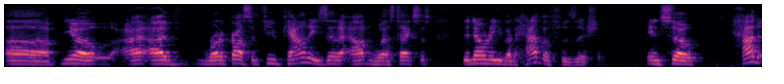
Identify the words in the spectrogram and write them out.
uh, you know, I, have run across a few counties in, out in West Texas that don't even have a physician. And so how do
